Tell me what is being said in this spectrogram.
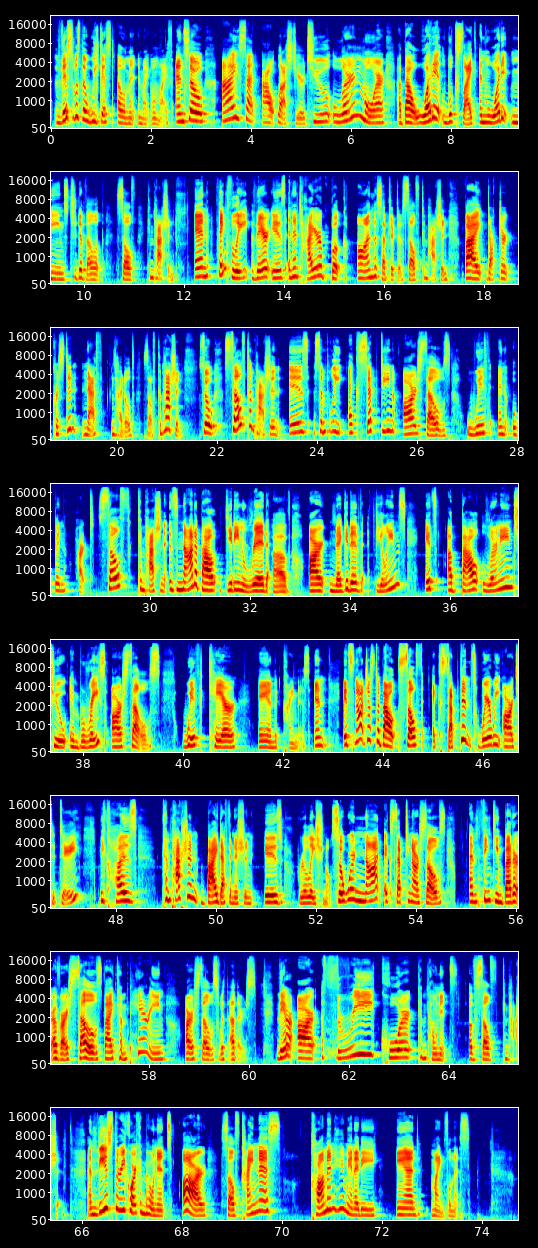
This was the weakest element in my own life. And so I set out last year to learn more about what it looks like and what it means to develop self compassion. And thankfully, there is an entire book on the subject of self compassion by Dr. Kristin Neff entitled Self Compassion. So, self compassion is simply accepting ourselves with an open heart. Self compassion is not about getting rid of our negative feelings. It's about learning to embrace ourselves with care and kindness. And it's not just about self acceptance where we are today, because compassion, by definition, is relational. So we're not accepting ourselves and thinking better of ourselves by comparing ourselves with others. There are three core components of self compassion. And these three core components are self kindness, common humanity, and mindfulness.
